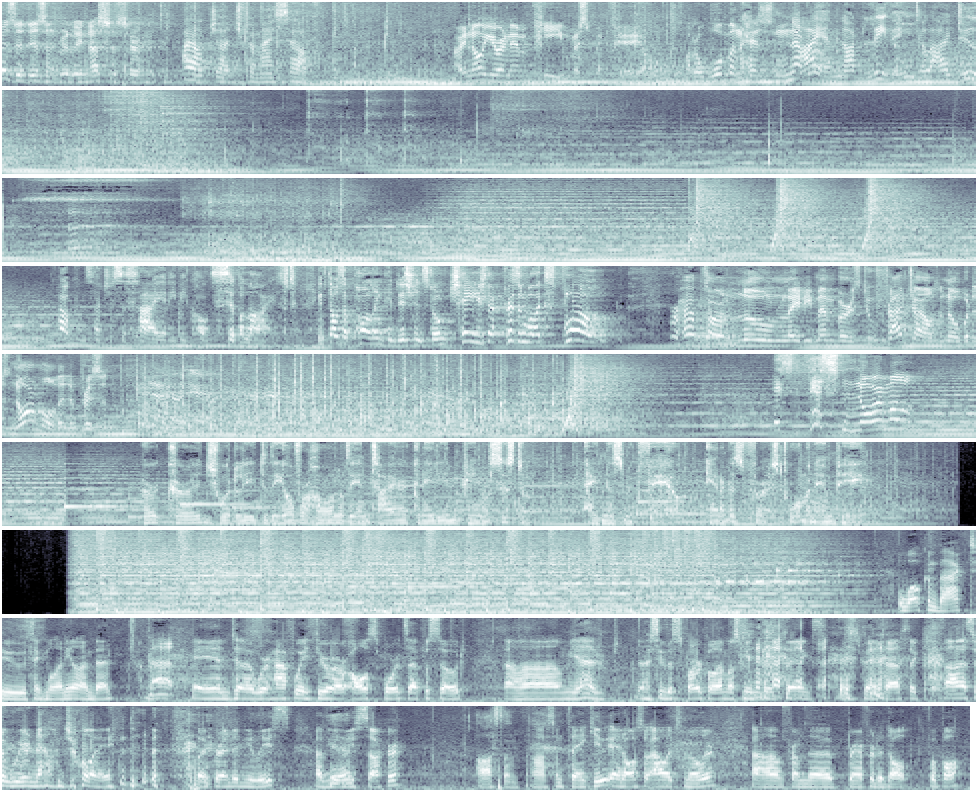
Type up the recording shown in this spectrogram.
Your visit isn't really necessary. I'll judge for myself. I know you're an MP, Miss MacPhail, but a woman has never. I am not leaving till I do. Called civilized? If those appalling conditions don't change, that prison will explode! Perhaps our lone lady member is too fragile to know what is normal in a prison. Is this normal? Her courage would lead to the overhaul of the entire Canadian penal system. Agnes MacPhail, Canada's first woman MP. Welcome back to Think Millennial. I'm Ben. I'm Matt. And uh, we're halfway through our all sports episode. Um, yeah, I see the sparkle. That must mean good things. It's fantastic. Uh, so we are now joined by Brendan Ulysse of Yeah. Ulysse Soccer. Awesome. Awesome. Thank you. And also Alex Miller um, from the Brantford Adult Football.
